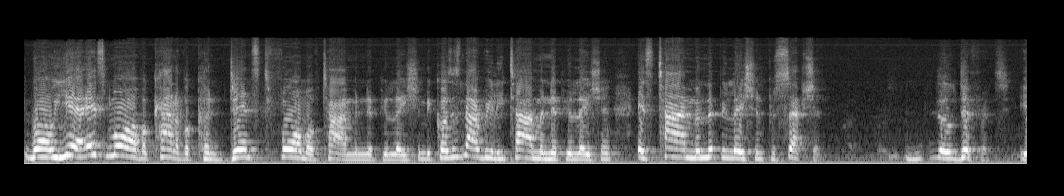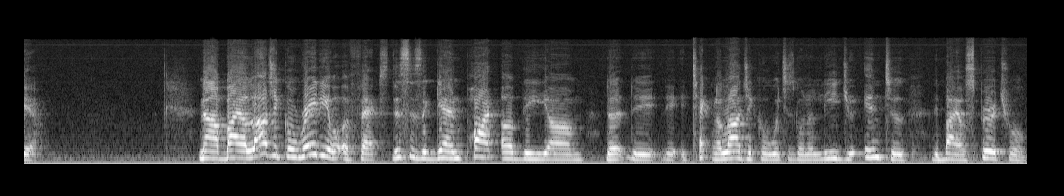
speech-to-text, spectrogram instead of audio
Well, yeah, it's more of a kind of a condensed form of time manipulation because it's not really time manipulation. It's time manipulation perception. Little difference, yeah. Now, biological radio effects, this is again part of the, um, the, the, the, technological, which is going to lead you into the biospiritual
